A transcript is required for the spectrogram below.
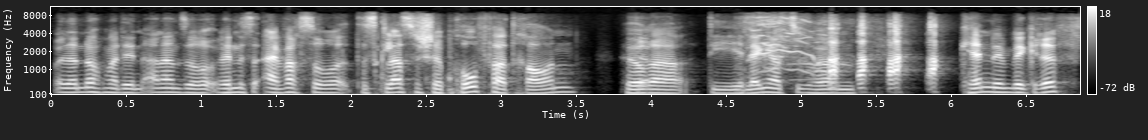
und dann nochmal den anderen so, wenn es einfach so das klassische Pro-Vertrauen, Hörer, die länger zuhören, kennen den Begriff,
